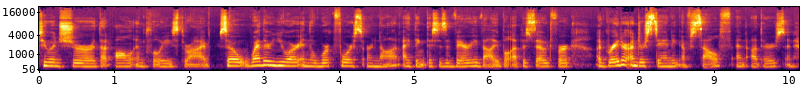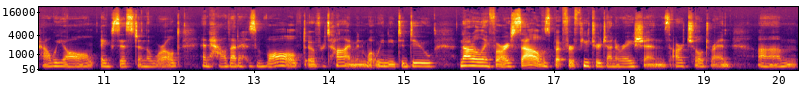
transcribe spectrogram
to ensure that all employees thrive. So, whether you are in the workforce or not, I think this is a very valuable episode for a greater understanding of self and others and how we all exist in the world and how that has evolved over time and what we need to do not only for ourselves but for future generations, our children, um,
